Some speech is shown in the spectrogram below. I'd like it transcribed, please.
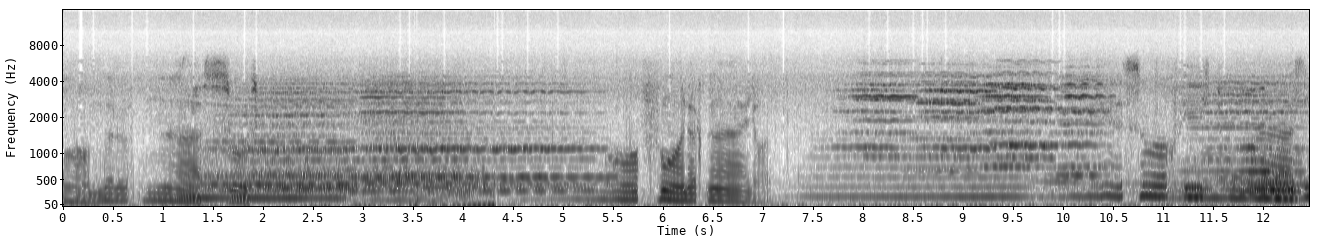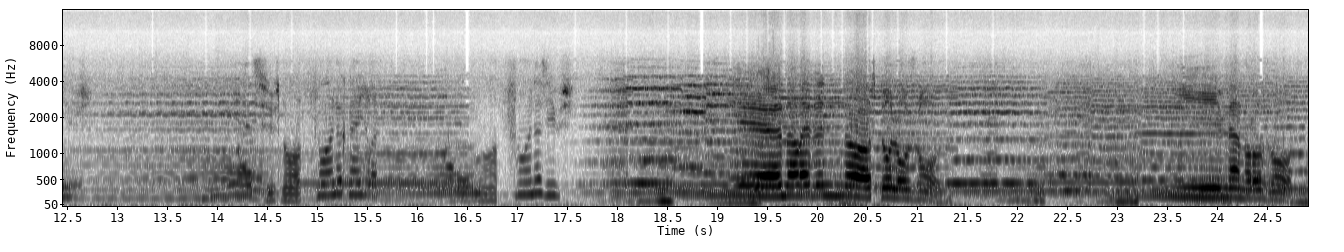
Oh, me le... Ah, sauce. Jesus, enfant de lożą. Nie mam lożą. Nie la seuil vont lożą. Nie mam lożą.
